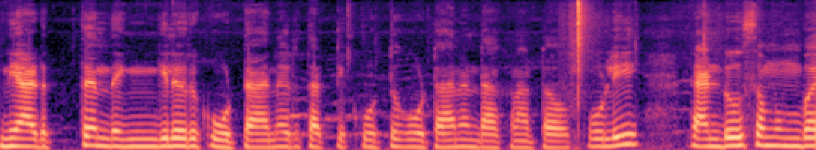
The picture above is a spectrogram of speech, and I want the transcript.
ഇനി അടുത്ത എന്തെങ്കിലും ഒരു കൂട്ടാൻ ഒരു തട്ടിക്കൂട്ട് കൂട്ടാൻ ഉണ്ടാക്കണം കേട്ടോ. പുളി രണ്ട് ദിവസം മുമ്പ്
